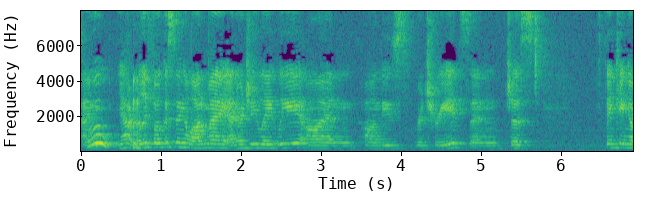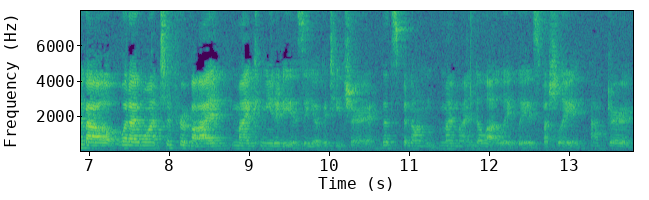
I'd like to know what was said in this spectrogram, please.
I'm Woo! yeah, really focusing a lot of my energy lately on on these retreats and just thinking about what I want to provide my community as a yoga teacher. That's been on my mind a lot lately, especially after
